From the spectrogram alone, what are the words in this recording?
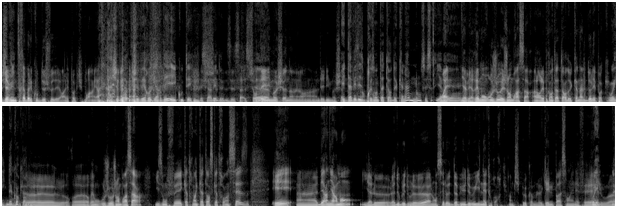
J'avais une, très belle coupe de cheveux d'ailleurs à l'époque, tu pourras regarder. Ah, je, vais, re- je vais regarder et écouter. Je vais faire les deux. C'est ça, sur Euh, Dailymotion. hein, alors, hein, Dailymotion. Et tu avais les présentateurs de Canal, non C'est ça? Il y Ouais, avait... il y avait Raymond Rougeau et Jean Brassard. Alors les présentateurs de Canal de l'époque. Oui, d'accord. Euh, Ra- Raymond Rougeau, Jean Brassard, ils ont fait 94-96 et euh, dernièrement, il y a le, la WWE a lancé le WWE Network, un petit peu comme le Game Pass en NFL oui, ou euh,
